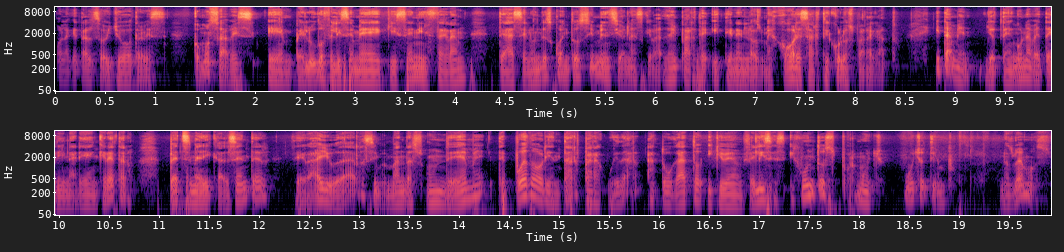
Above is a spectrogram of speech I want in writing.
Hola, ¿qué tal? Soy yo otra vez. Como sabes, en Peludo Feliz MX en Instagram te hacen un descuento si mencionas que vas de mi parte y tienen los mejores artículos para gato. Y también yo tengo una veterinaria en Querétaro, Pets Medical Center, te va a ayudar si me mandas un DM, te puedo orientar para cuidar a tu gato y que vivan felices y juntos por mucho, mucho tiempo. Nos vemos.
